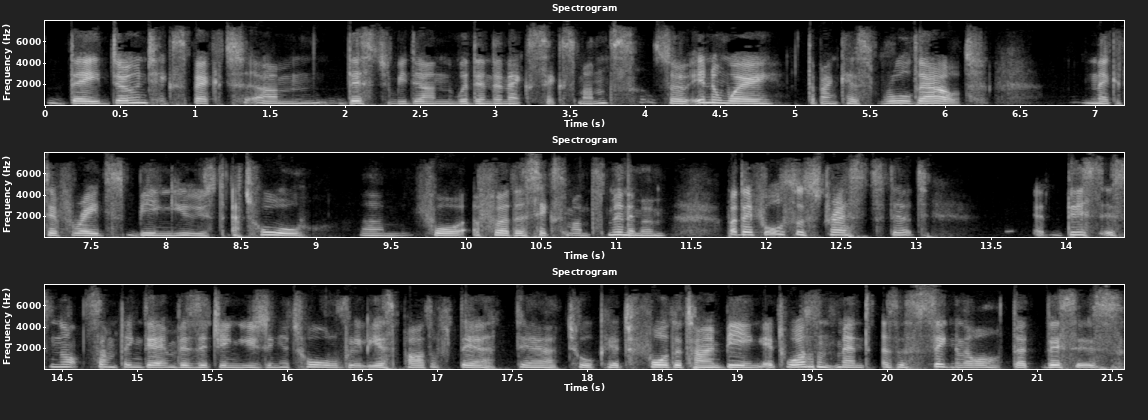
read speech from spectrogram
they don't expect um, this to be done within the next six months. So, in a way, the bank has ruled out negative rates being used at all um, for a further six months minimum. But they've also stressed that this is not something they're envisaging using at all, really, as part of their, their toolkit for the time being. It wasn't meant as a signal that this is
